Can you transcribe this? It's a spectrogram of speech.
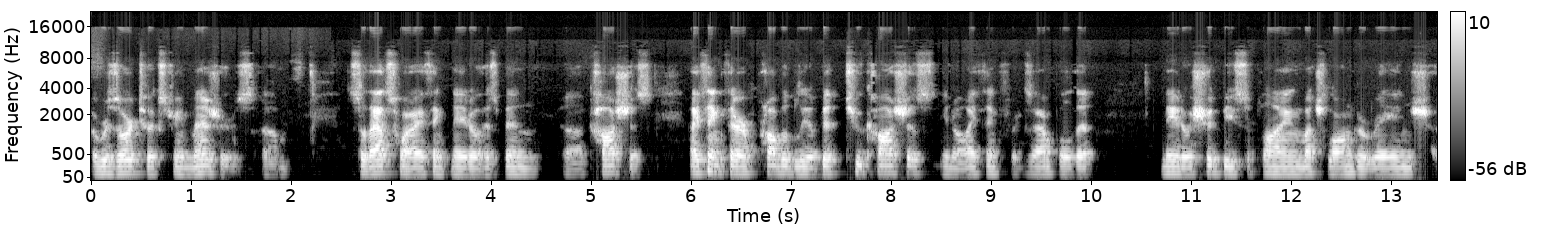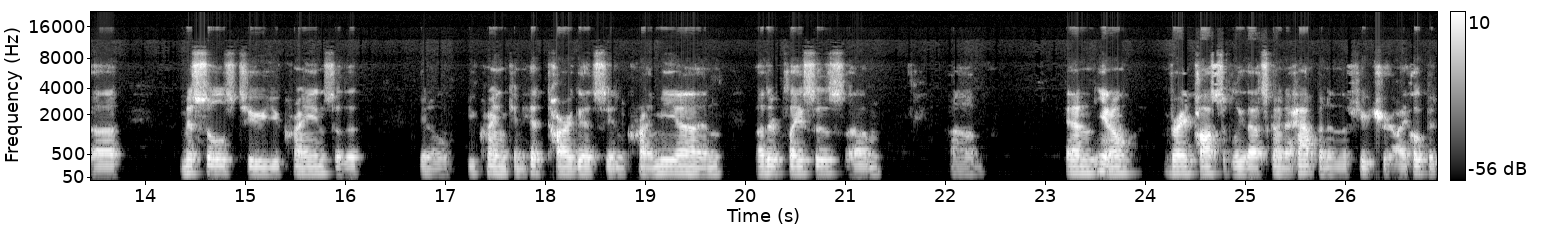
resort to extreme measures. Um, so that's why I think NATO has been uh, cautious. I think they're probably a bit too cautious. You know, I think, for example, that NATO should be supplying much longer range uh, missiles to Ukraine so that, you know, Ukraine can hit targets in Crimea and other places. Um, um, and, you know, very possibly that's going to happen in the future. I hope it.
